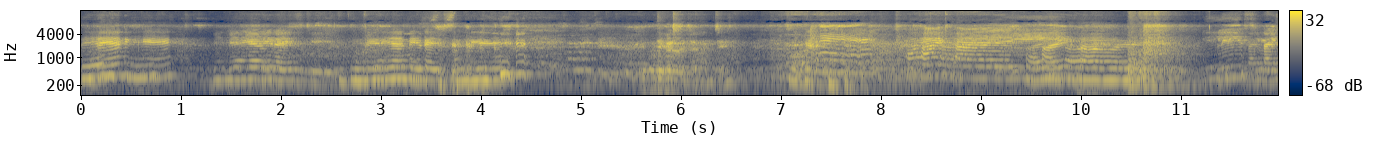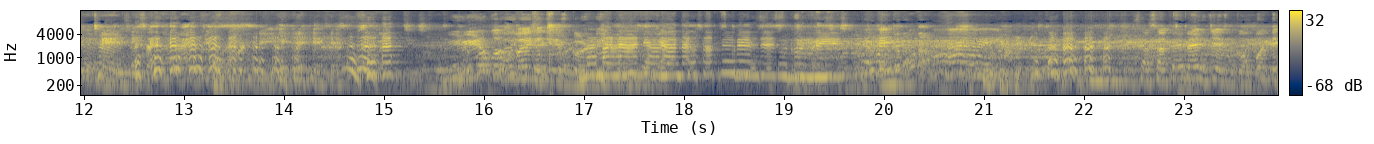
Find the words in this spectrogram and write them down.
దేనికి? బిర్యానీ రైస్కి. బిర్యానీ రైస్ ఇప్పుడు ఇక్కడ వచ్చానండి hi hi. Hi hi. Please like చేయండి సబ్స్క్రైబ్ చేసుకోండి. వీడియో కోసం చేసుకోండి. మా నాన్న ఛానల్ సబ్స్క్రైబ్ చేసుకోండి. సబ్స్క్రైబ్ చేసుకోకపోతే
